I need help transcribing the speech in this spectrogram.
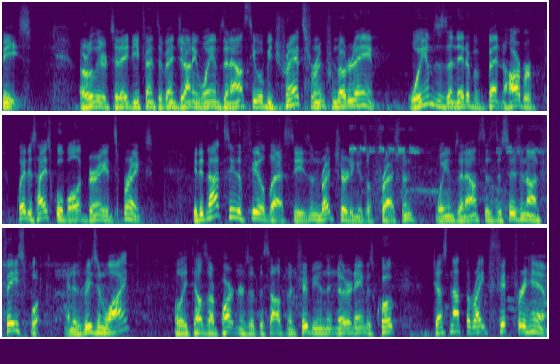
piece. Earlier today, defensive end Jhonny Williams announced he will be transferring from Notre Dame. Williams is a native of Benton Harbor, played his high school ball at Berrien Springs. He did not see the field last season, redshirting as a freshman. Williams announced his decision on Facebook. And his reason why? Well, he tells our partners at the South Bend Tribune that Notre Dame is, quote, just not the right fit for him.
